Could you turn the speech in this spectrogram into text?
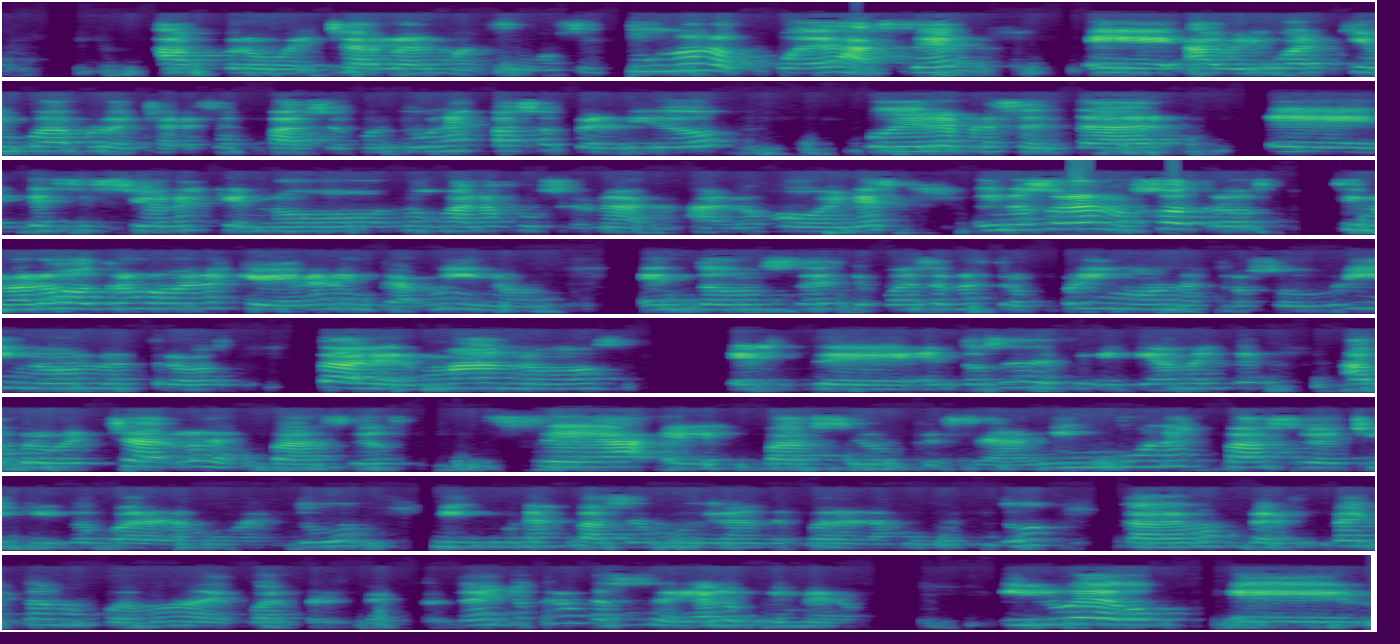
aprovecharlo al máximo. Si tú no lo puedes hacer, eh, averiguar quién puede aprovechar ese espacio, porque un espacio perdido puede representar eh, decisiones que no nos van a funcionar a los jóvenes, y no solo a nosotros, sino a los otros jóvenes que vienen en camino. Entonces, que pueden ser nuestros primos, nuestros sobrinos, nuestros hermanos, este, entonces, definitivamente, aprovechar los espacios, sea el espacio que sea. Ningún espacio es chiquito para la juventud, ningún espacio es muy grande para la juventud. Cabemos perfecto, nos podemos adecuar perfecto. Entonces, yo creo que eso sería lo primero. Y luego, eh,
